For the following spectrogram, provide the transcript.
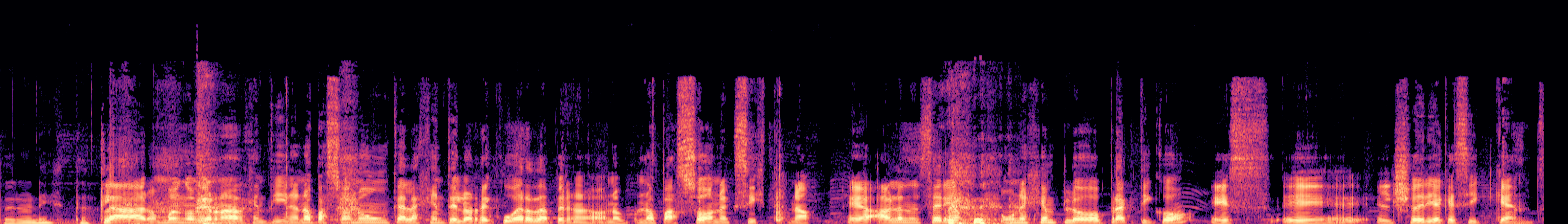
peronista. Claro, un buen gobierno en Argentina. No pasó nunca, la gente lo recuerda, pero no, no, no pasó, no existe. No. Eh, hablando en serio, un ejemplo práctico es eh, el yo diría que sí Kent.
